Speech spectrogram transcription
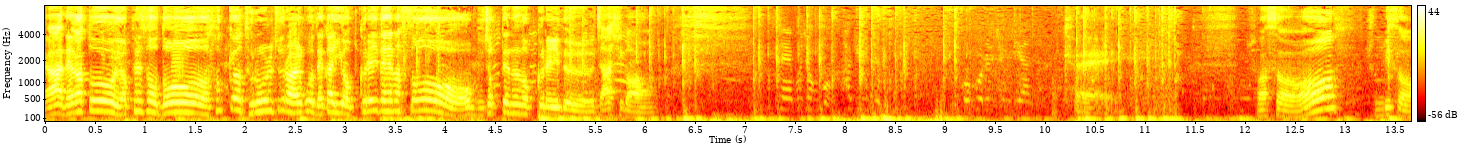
야 내가 또 옆에서 너 섞여 들어올 줄 알고 내가 이 업그레이드 해놨어 어, 무적되는 업그레이드 자식아. 오케이 좋았어 준비성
